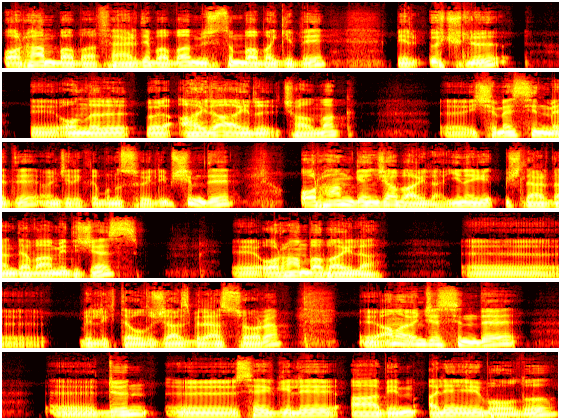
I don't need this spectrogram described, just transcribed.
Orhan Baba, Ferdi Baba, Müslüm Baba gibi bir üçlü e, onları böyle ayrı ayrı çalmak e, içime sinmedi. Öncelikle bunu söyleyeyim. Şimdi Orhan Gencebay'la yine 70'lerden devam edeceğiz. E, Orhan Baba'yla e, birlikte olacağız biraz sonra. Ama öncesinde dün sevgili abim Ali Eyüboğlu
